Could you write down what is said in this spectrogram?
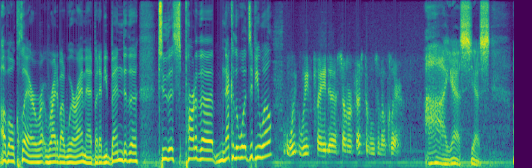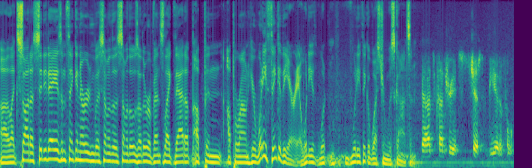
of Eau Claire, right about where I'm at. But have you been to the to this part of the neck of the woods, if you will? We, have played uh, summer festivals in Eau Claire. Ah, yes, yes uh, like Sawdust City Days. I'm thinking, or with some of those some of those other events like that up up and up around here. What do you think of the area? What do you what what do you think of Western Wisconsin? God's country. It's just beautiful.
